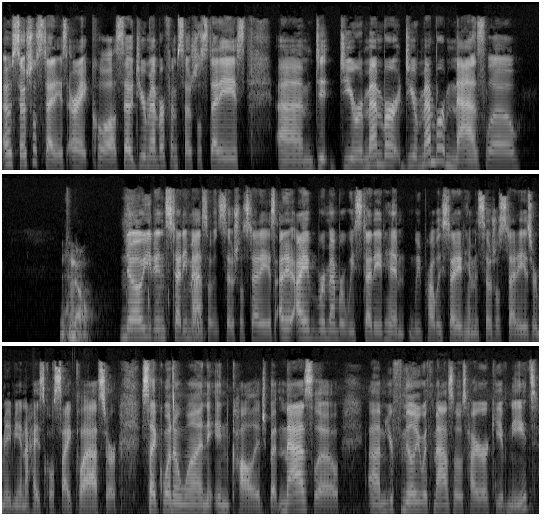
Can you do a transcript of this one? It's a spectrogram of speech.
Oh, social studies. All right, cool. So, do you remember from social studies? Um, do, do you remember? Do you remember Maslow? No. No, you didn't study Maslow in social studies. I, I remember we studied him. We probably studied him in social studies, or maybe in a high school psych class, or Psych 101 in college. But Maslow, um, you're familiar with Maslow's hierarchy of needs?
